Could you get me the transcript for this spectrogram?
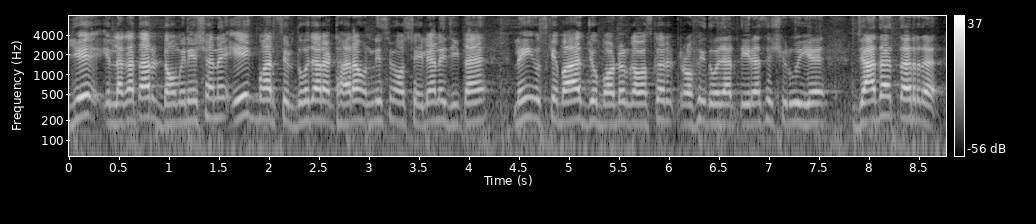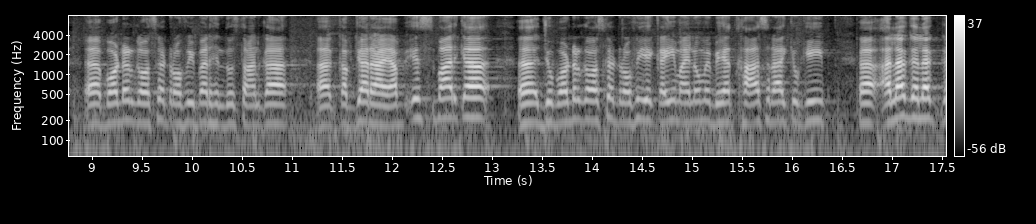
ये लगातार डोमिनेशन है। एक बार सिर्फ़ 2018-19 में ऑस्ट्रेलिया ने जीता है। नहीं, उसके बाद जो बॉर्डर गवास्कर ट्रॉफी 2013 से शुरू हुई है, ज़्यादातर बॉर्डर गवास्कर ट्रॉफी पर हिंदुस्तान का कब्जा रहा है। अब इस बार का जो बॉर्डर गवास्कर ट्रॉफी है, कई मायनों में बेहद खास रहा, क्योंकि अलग अलग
